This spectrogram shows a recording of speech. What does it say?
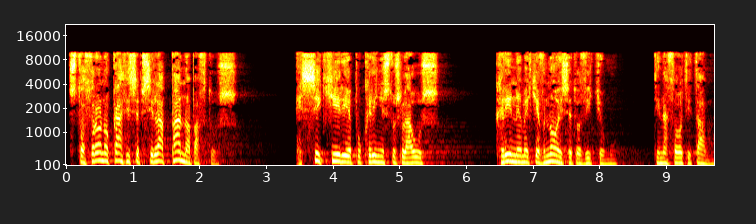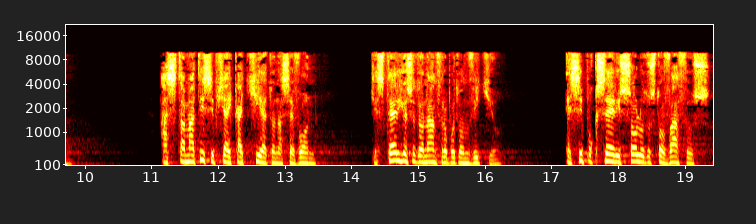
Στο θρόνο κάθισε ψηλά πάνω από αυτούς. Εσύ Κύριε που κρίνεις τους λαούς, κρίνε με και ευνόησε το δίκιο μου, την αθωότητά μου. Ας σταματήσει πια η κακία των ασεβών και στέριωσε τον άνθρωπο τον δίκιο. Εσύ που ξέρεις όλο τους το βάθος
